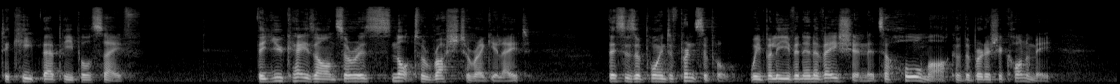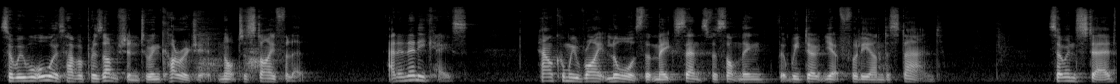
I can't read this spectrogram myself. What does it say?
to keep their people safe. The UK's answer is not to rush to regulate. This is a point of principle. We believe in innovation, it's a hallmark of the British economy. So we will always have a presumption to encourage it, not to stifle it. And in any case, how can we write laws that make sense for something that we don't yet fully understand? So instead,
